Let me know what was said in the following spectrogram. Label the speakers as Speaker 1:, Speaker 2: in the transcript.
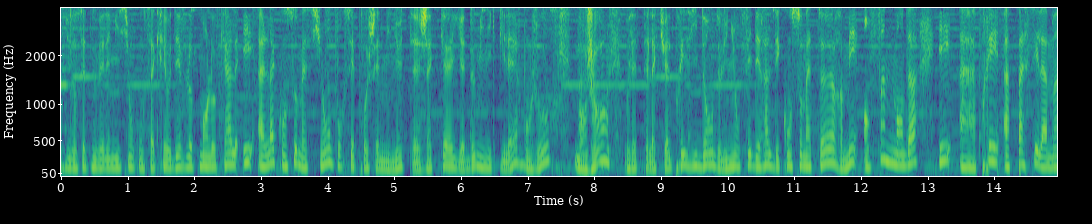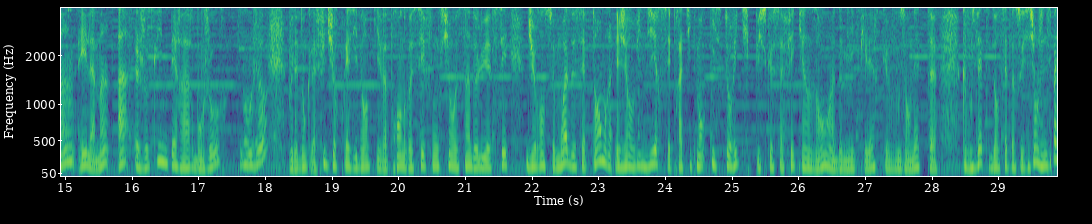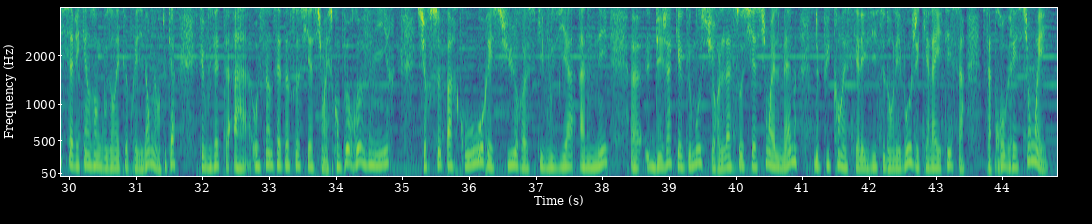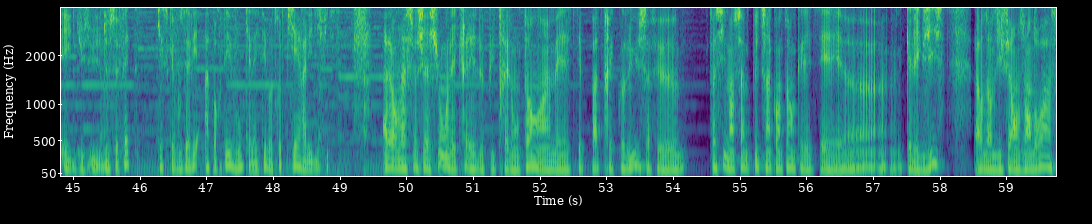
Speaker 1: bienvenue dans cette nouvelle émission consacrée au développement local et à la consommation. Pour ces prochaines minutes, j'accueille Dominique Piller. Bonjour.
Speaker 2: Bonjour.
Speaker 1: Vous êtes l'actuel président de l'Union fédérale des consommateurs, mais en fin de mandat et prêt à passer la main et la main à Jocelyne Perrard. Bonjour.
Speaker 3: Bonjour.
Speaker 1: Vous êtes donc la future présidente qui va prendre ses fonctions au sein de l'UFC durant ce mois de septembre. Et j'ai envie de dire, c'est pratiquement historique puisque ça fait 15 ans, hein, Dominique Piller, que vous en êtes, que vous êtes dans cette association. Je ne sais pas si ça fait 15 ans que vous en êtes le président, mais en tout cas que vous êtes au sein de cette association. Est-ce qu'on peut revenir sur ce parcours et sur ce qui vous y a amené euh, Déjà quelques mots sur l'association elle-même? Depuis quand est-ce qu'elle existe dans les Vosges et quelle a été sa, progression et de ce fait, Qu'est-ce que vous avez apporté, vous Quelle a été votre pierre à l'édifice?
Speaker 2: Alors, l'association, elle est créée depuis très longtemps, hein, mais elle n'était pas très connue. Ça fait euh, facilement plus de 50 ans qu'elle était, euh, qu'elle existe. Alors, dans différents endroits,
